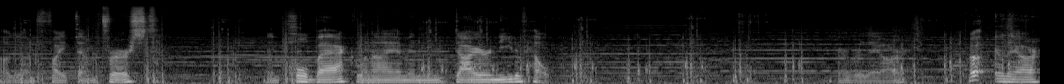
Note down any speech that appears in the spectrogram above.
I'll go and fight them first. And pull back when I am in dire need of help. Oh, there they are.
